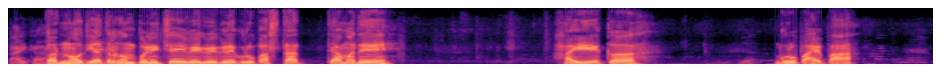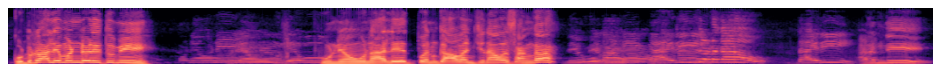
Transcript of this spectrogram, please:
काय काय पद्मावती यात्रा कंपनीचे वेगवेगळे ग्रुप असतात. त्यामध्ये हाही एक ग्रुप आहे पहा. कुठून आले मंडळी तुम्ही? पुण्याहून आलेत पण गावांची नावं सांगा. आनंदी.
